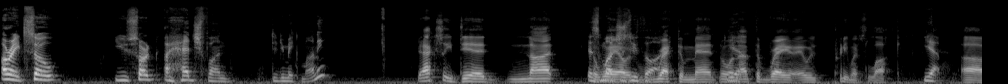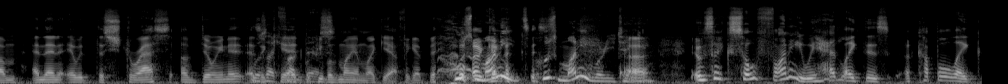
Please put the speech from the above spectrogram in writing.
All right, so you start a hedge fund. Did you make money? I actually did not As much as you thought. recommend. Well, Yeah. not the way it was pretty much luck. Yeah. Um, and then it was the stress of doing it as was a like, kid "Fuck with this." people's money. I'm like, yeah, forget this. Whose money? Whose money were you taking? uh, it was like so funny. We had like this a couple like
